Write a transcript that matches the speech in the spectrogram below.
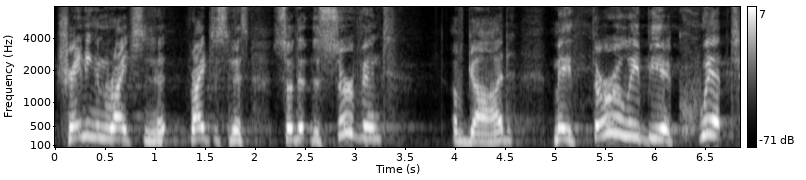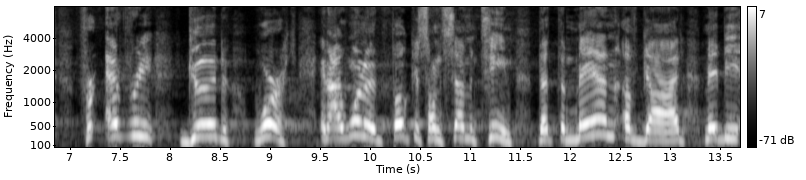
training in righteousness, so that the servant of God may thoroughly be equipped for every good work. And I want to focus on 17 that the man of God may be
